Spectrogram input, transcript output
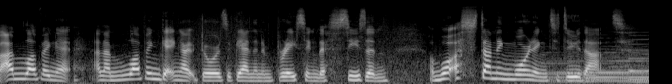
but I'm loving it. And I'm loving getting outdoors again and embracing this season. And what a stunning morning to do that.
